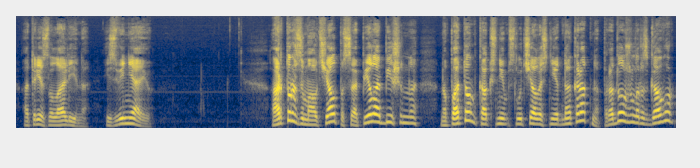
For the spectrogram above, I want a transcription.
— отрезала Алина. «Извиняю». Артур замолчал, посопел обиженно, но потом, как с ним случалось неоднократно, продолжил разговор,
